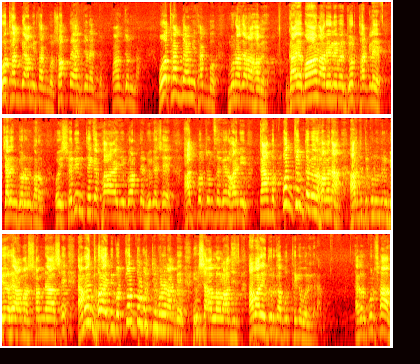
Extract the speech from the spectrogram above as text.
ও থাকবে, আমি থাকব, সপ্তাহে একজন একজন, পাঁচজন না। ও থাকবে, আমি থাকব। মোনাজারা হবে। গায়ে বল আর এলেমে জোর থাকলে চ্যালেঞ্জ গ্রহণ করো। ওই সেদিন থেকে ফারাইজি গর্তে ঢুকেছে। আজ পর্যন্ত বের হয়নি। কামত পর্যন্ত বের হবে না। আর যদি কোনোদিন বের হয়ে আমার সামনে আসে, এমন ধরাই দিব, চোদ্দ গোষ্ঠী মনে রাখবে। ইনশা আল্লাহ আজিজ। আবার এই দুর্গাপুর থেকে বলে গেলাম। এখন কোন সাল?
